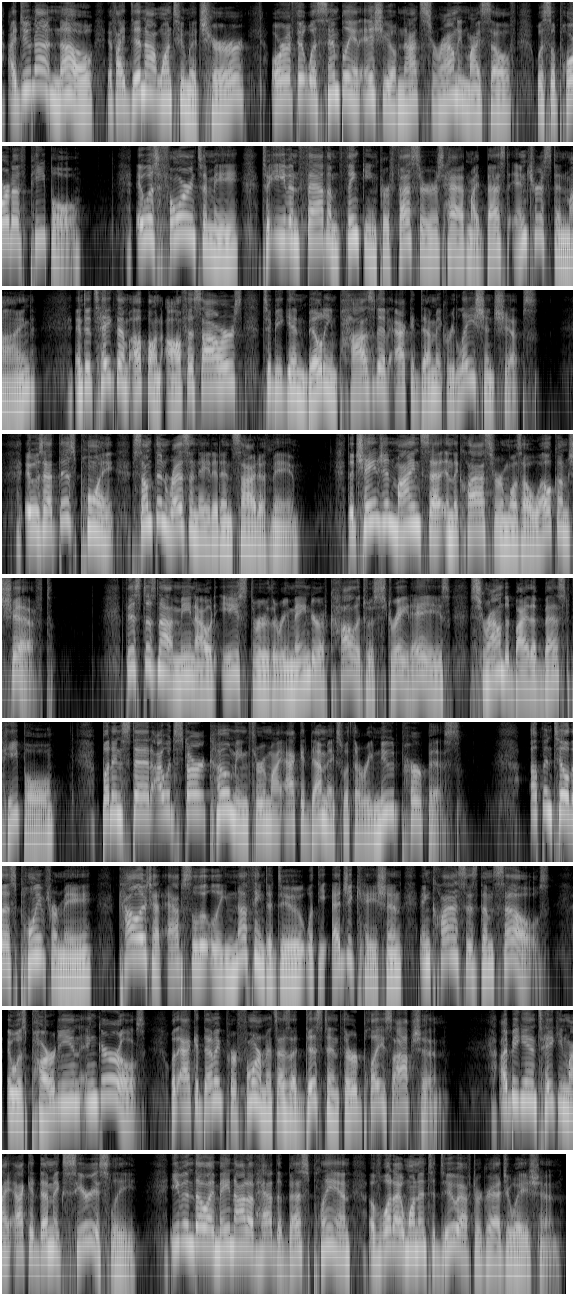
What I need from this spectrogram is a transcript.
I do not know if I did not want to mature or if it was simply an issue of not surrounding myself with supportive people. It was foreign to me to even fathom thinking professors had my best interest in mind and to take them up on office hours to begin building positive academic relationships. It was at this point something resonated inside of me. The change in mindset in the classroom was a welcome shift. This does not mean I would ease through the remainder of college with straight A's, surrounded by the best people but instead I would start combing through my academics with a renewed purpose. Up until this point for me, college had absolutely nothing to do with the education and classes themselves. It was partying and girls, with academic performance as a distant third place option. I began taking my academics seriously, even though I may not have had the best plan of what I wanted to do after graduation.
